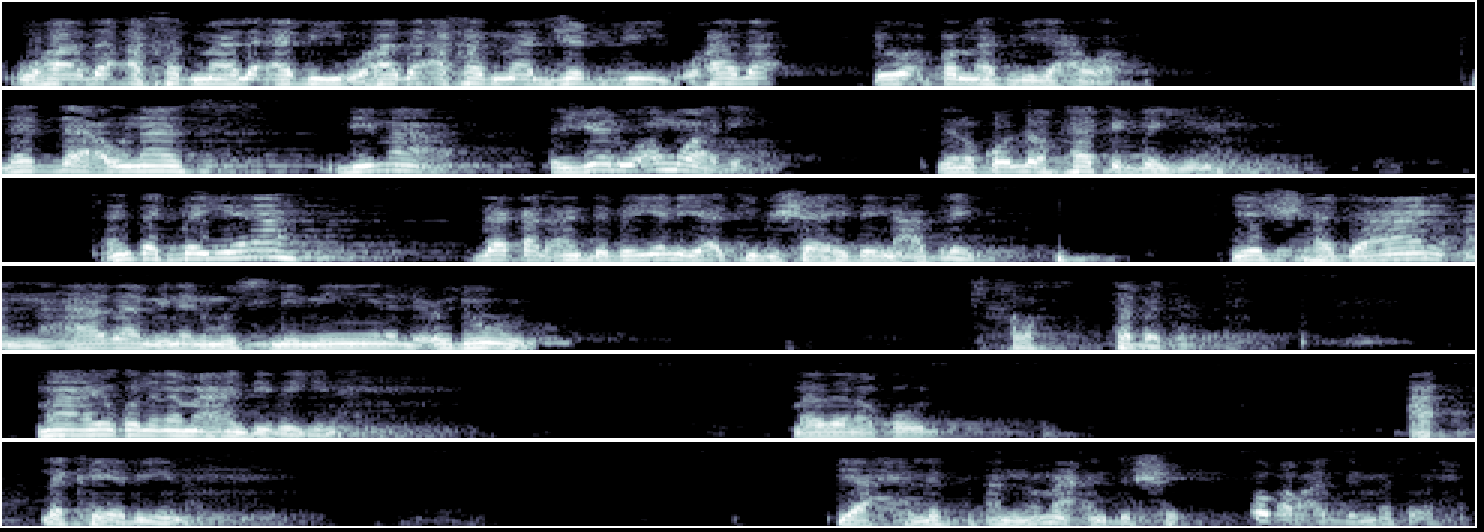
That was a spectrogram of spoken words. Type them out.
وهذا أخذ مال أبي وهذا أخذ مال جدي وهذا لو يعطى الناس بدعواهم لادعى أناس دماء رجال وأموالهم لنقول له هات البينة. عندك بينة؟ ذاك اللي عنده بينة يأتي بشاهدين عدلين. يشهدان أن هذا من المسلمين العدول. خلاص ثبتت. ما يقول أنا ما عندي بينة؟ ماذا نقول؟ لك يبينه يحلف أنه ما عنده شيء. وبرع ذمته والحمد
